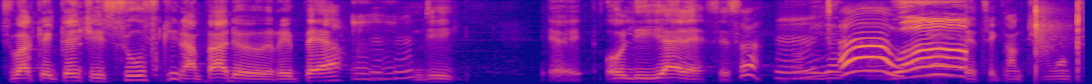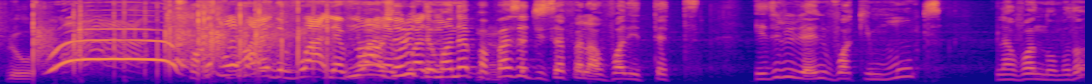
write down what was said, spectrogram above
Tu vois quelqu'un qui souffre, qui n'a pas de repère, on dit euh, Oliyale, c'est ça? Wow. C'est quand tu montes plus haut. On pourrait parler de voix, les voix, Non, les je lui voix demandais, papa, si tu sais faire la voix de tête. Il dit, lui, il a une voix qui monte, la voix normale.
